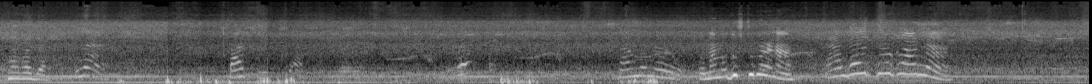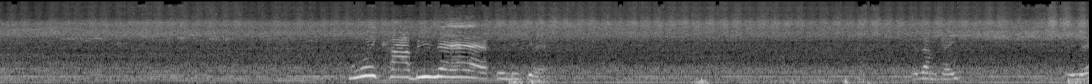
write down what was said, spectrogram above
দেখা গাজা অন্যান্য দুষ্টু করে না? তুই খাবি না তুলিকে। এলাম খাই এই যে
